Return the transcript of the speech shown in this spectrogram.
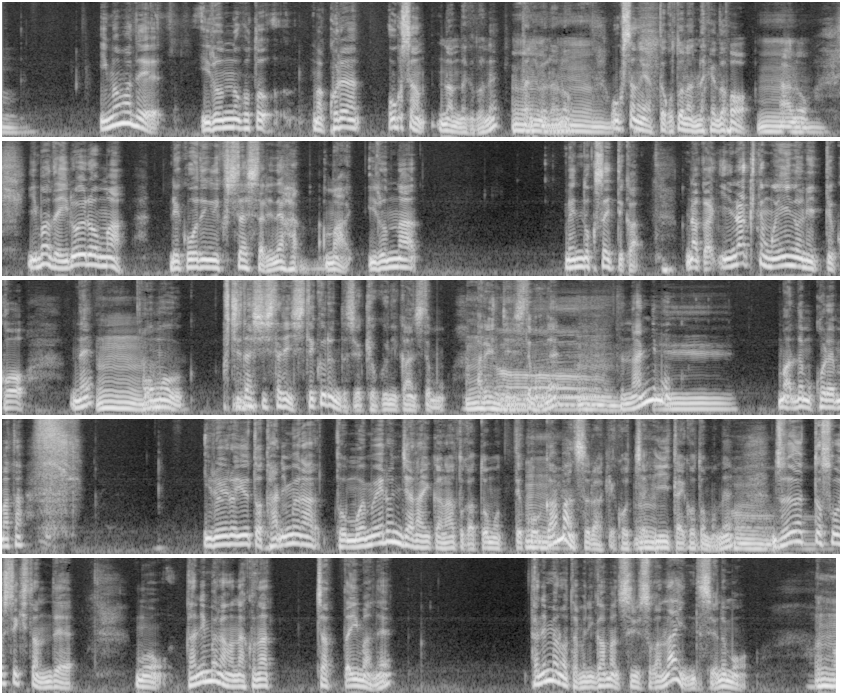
今までいろんなこと、まあこれは奥さんなんだけどね、谷村の。奥さんがやったことなんだけど、あの、今までいろいろまあ、レコーディングに口出したりね、はまあいろんな、めんどくさいっていうか、なんかいなくてもいいのにってこう、ね、思う。口出ししたりしてくるんですよ、曲に関しても。アレンジにしてもね。で何にも、まあでもこれまた、いろいろ言うと谷村と揉めるんじゃないかなとかと思って、こう我慢するわけ、こっちは言いたいこともね。ずーっとそうしてきたんで、もう谷村が亡くなっちゃった今ね、谷村のために我慢する必要がないんですよね、もう。うん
